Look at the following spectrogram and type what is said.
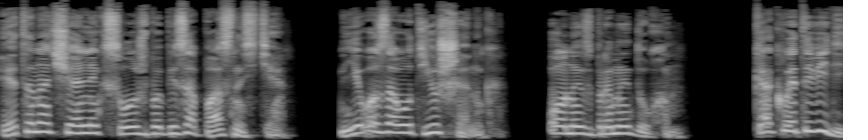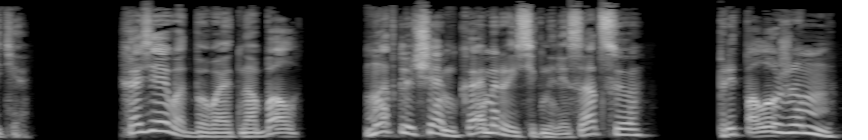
«Это начальник службы безопасности. Его зовут Юшенк. Он избранный духом. Как вы это видите? Хозяева отбывают на бал, мы отключаем камеры и сигнализацию. Предположим,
